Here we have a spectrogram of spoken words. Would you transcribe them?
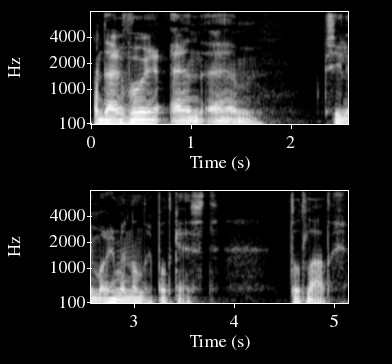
daarvoor. En um, ik zie jullie morgen met een andere podcast. Tot later.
